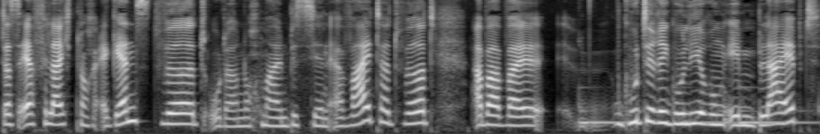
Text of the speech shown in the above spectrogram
dass er vielleicht noch ergänzt wird oder noch mal ein bisschen erweitert wird. Aber weil gute Regulierung eben bleibt,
